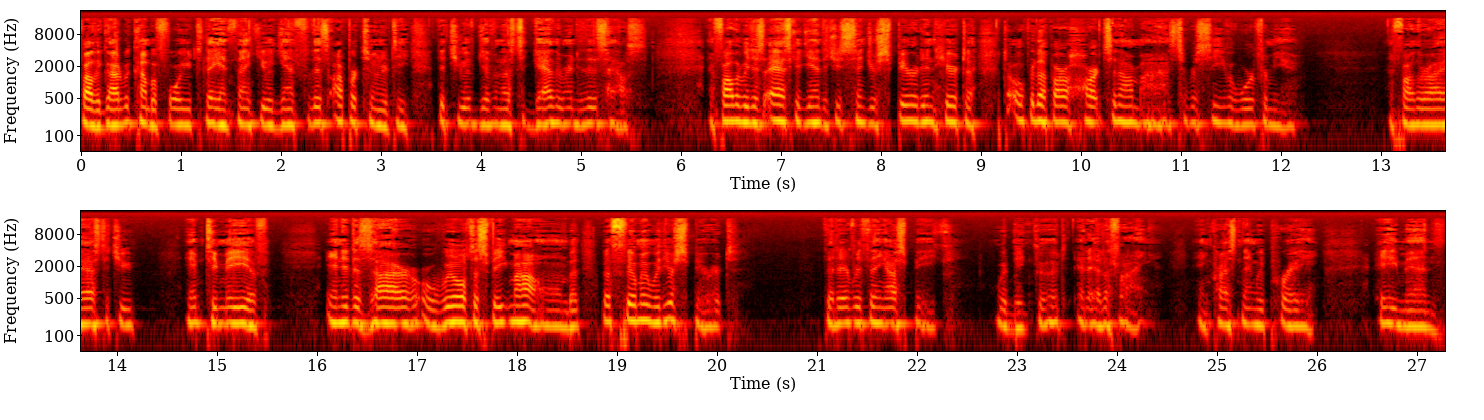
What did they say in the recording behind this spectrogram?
Father God, we come before you today and thank you again for this opportunity that you have given us to gather into this house. And Father, we just ask again that you send your spirit in here to, to open up our hearts and our minds to receive a word from you. And Father, I ask that you empty me of any desire or will to speak my own, but, but fill me with your spirit that everything I speak would be good and edifying. In Christ's name we pray. Amen.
